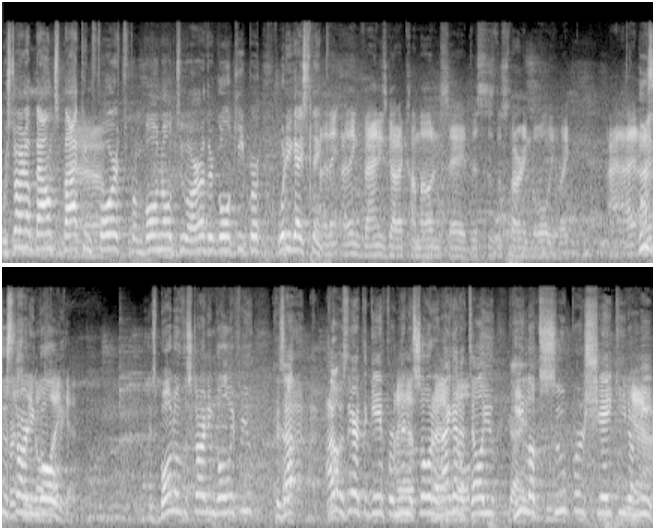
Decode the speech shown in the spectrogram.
We're starting to bounce back and forth from Bono to our other goalkeeper. What do you guys think? I think I think Vanney's got to come out and say this is the starting goalie. Like, I, I, Who's I the personally starting don't goalie? Like it. Is Bono the starting goalie for you? Because I, I No. was there at the game for I have- Minnesota, and I got to no- tell you, he looks super shaky to Yeah. me.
